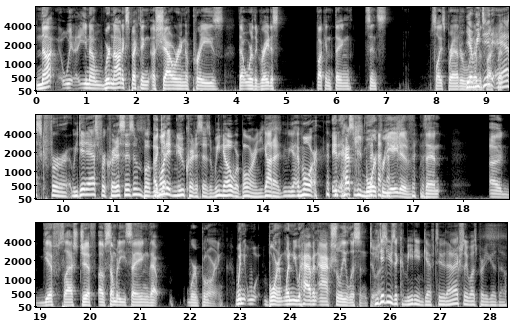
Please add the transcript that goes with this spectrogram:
not we, you know we're not expecting a showering of praise that we're the greatest fucking thing since sliced bread or whatever. Yeah, we did fuck, ask for we did ask for criticism, but we Again- wanted new criticism. We know we're boring. You gotta we got more. it has to be more creative than a gif slash gif of somebody saying that we're boring when w- boring when you haven't actually listened to he us. did use a comedian gif too. That actually was pretty good though.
